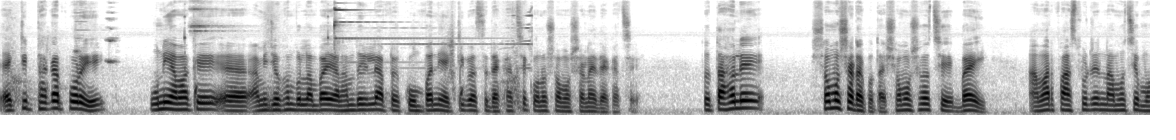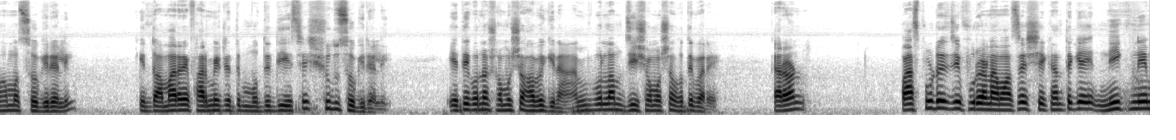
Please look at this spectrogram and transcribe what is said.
অ্যাক্টিভ থাকার পরে উনি আমাকে আমি যখন বললাম, ভাই, আলহামদুলিল্লাহ, আপনার কোম্পানি অ্যাক্টিভ আছে, দেখাচ্ছে, কোনো সমস্যা নাই, দেখাচ্ছে। তো তাহলে সমস্যাটা কোথায়? সমস্যা হচ্ছে, ভাই, আমার পাসপোর্টের নাম হচ্ছে মোহাম্মদ সগির আলী, কিন্তু আমার এই ফার্মিটের মধ্যে দিয়েছে শুধু সগির আলী। এতে কোনো সমস্যা হবে কি না? আমি বললাম, জি, সমস্যা হতে পারে। কারণ পাসপোর্টের যে পুরা নাম আছে, সেখান থেকে নিক নেম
